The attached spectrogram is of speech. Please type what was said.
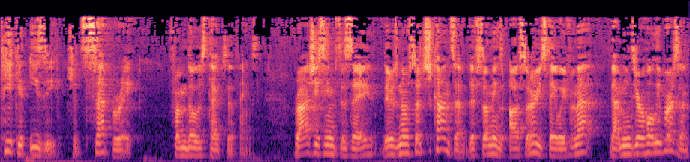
take it easy, should separate from those types of things. Rashi seems to say there's no such concept. If something's assur, you stay away from that. That means you're a holy person.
